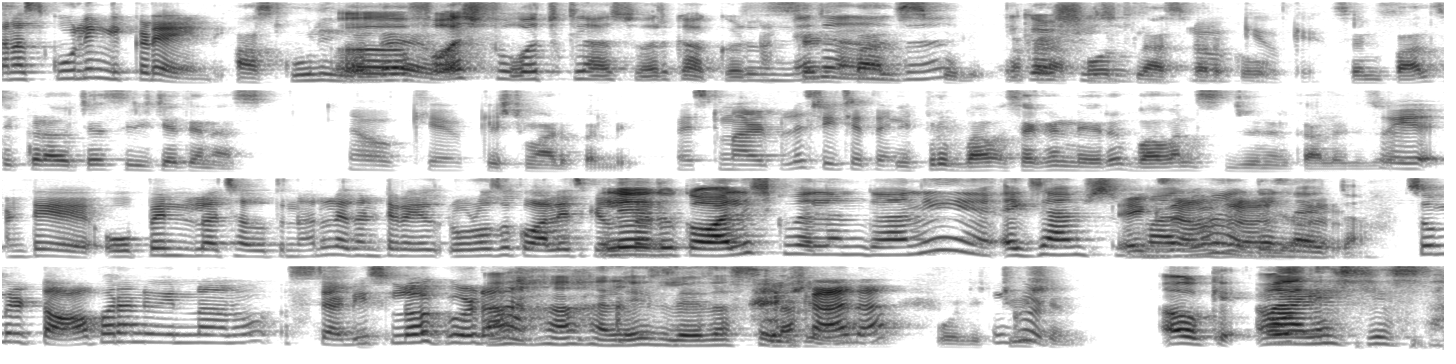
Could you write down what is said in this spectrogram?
తన స్కూలింగ్ ఇక్కడే అయింది. ఆ స్కూలింగ్ ఫస్ట్ ఫోర్త్ క్లాస్ వరకు అక్కడ ఉండే సెంట్ దాని పాల్స్ స్కూల్. ఇక్కడ ఫోర్త్. క్లాస్ వరకు. సెంట్ పాల్స్ ఇక్కడ వచ్చేసి Shri Chaitanya okay okay. Krishnamadipalli. West Marredpally Shri Chaitanya. ఇప్పుడు second year Bhavan's junior college so అంటే ఓపెన్ లా చదువుతున్నారా? లేదంటే రోజు కాలేజ్కి లేదు కాలేజ్కి వెళ్ళను కానీ ఎగ్జామ్స్. అవుతా సో మీరు టాపర్ అని విన్నాను స్టడీస్లో కూడా లేదు లేదు అసలు కాదా? ట్యూషన్. ఓకే మేనేజ్ చేస్తా.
